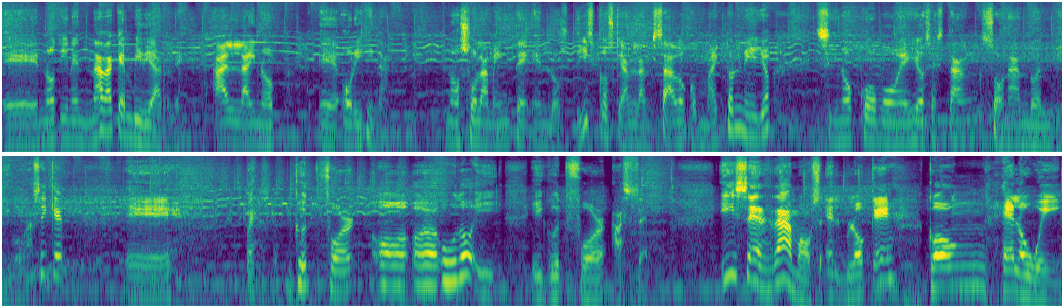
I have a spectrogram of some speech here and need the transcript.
Eh, no tienen nada que envidiarle al line-up eh, original. No solamente en los discos que han lanzado con Mike Tornillo, sino como ellos están sonando en vivo. Así que, eh, pues, good for uh, uh, Udo y, y good for ACEP. Y cerramos el bloque con Halloween.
